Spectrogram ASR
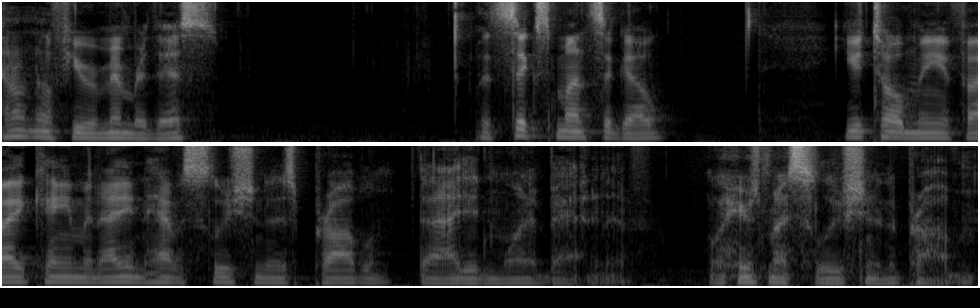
I don't know if you remember this, but six months ago, you told me if I came and I didn't have a solution to this problem, that I didn't want it bad enough. Well, here's my solution to the problem.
